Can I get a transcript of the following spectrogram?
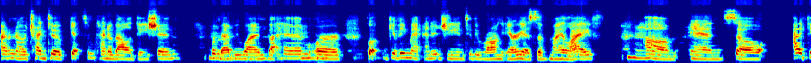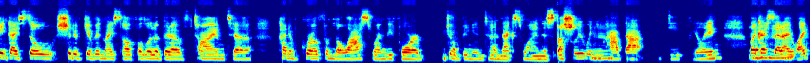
I don't know, trying to get some kind of validation from mm-hmm. everyone but him mm-hmm. or giving my energy into the wrong areas of my life mm-hmm. um, and so i think i still should have given myself a little bit of time to kind of grow from the last one before jumping into the next one especially when you mm-hmm. have that deep feeling like i said i mm-hmm. like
